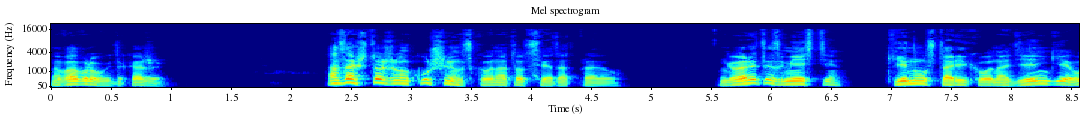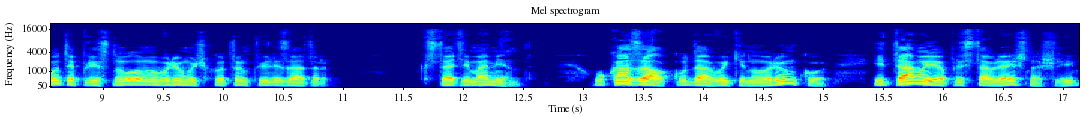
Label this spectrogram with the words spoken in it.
Но попробуй докажи. А за что же он Кушинского на тот свет отправил? Говорит, из мести. Кинул старик его на деньги, вот и плеснул ему в рюмочку транквилизатор. Кстати, момент. Указал, куда выкинул рюмку, и там ее, представляешь, нашли.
